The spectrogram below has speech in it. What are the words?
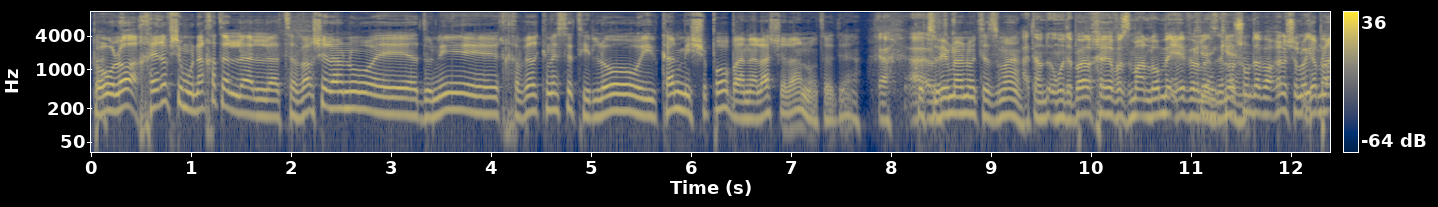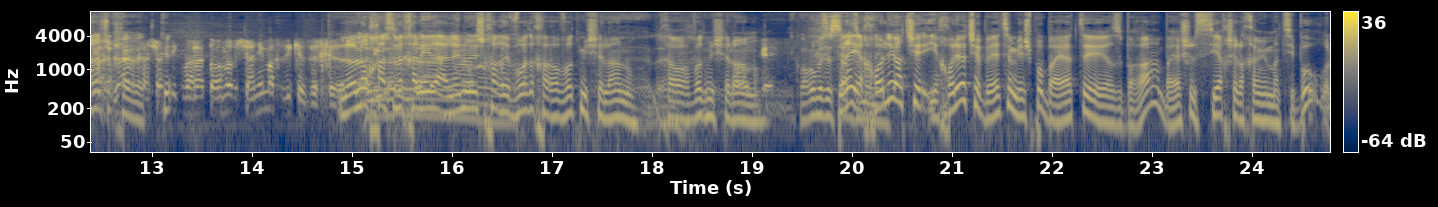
פה לא, החרב שמונחת על, על הצוואר שלנו, אה, אדוני חבר הכנסת, היא לא, היא כאן משפה, בהנהלה שלנו, אתה יודע. קוצבים לנו את הזמן. אתה הוא מדבר על חרב הזמן, לא מעבר כן, לזה, כן. לא שום דבר אחר, שלא יתפרש אחרת. חשבתי כבר, אתה אומר שאני מחזיק איזה חרב. לא, לא, חס וחלילה, עלינו יש חרבות, חרבות משלנו, חרבות משלנו. קוראים לזה תראה, זמנים. יכול להיות ש- יכול להיות שבעצם יש פה בעיית אה, הסברה, בעיה של שיח שלכם עם הציבור?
